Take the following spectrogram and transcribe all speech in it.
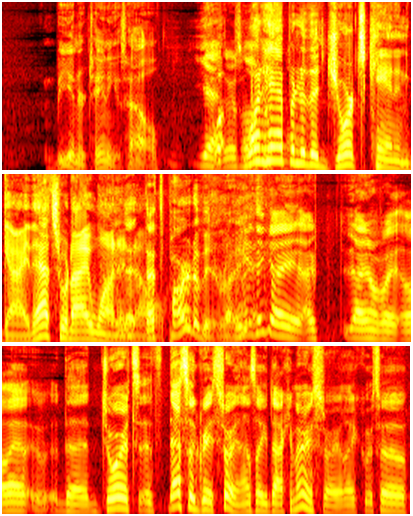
be entertaining as hell. yeah. what there's a lot what happened to the Jorts Cannon guy? That's what I want to That- know. that's part of it, right? I think I, I, I don't know. if I- uh, The Jorts, it's, that's a great story. That's like a documentary story. Like so,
